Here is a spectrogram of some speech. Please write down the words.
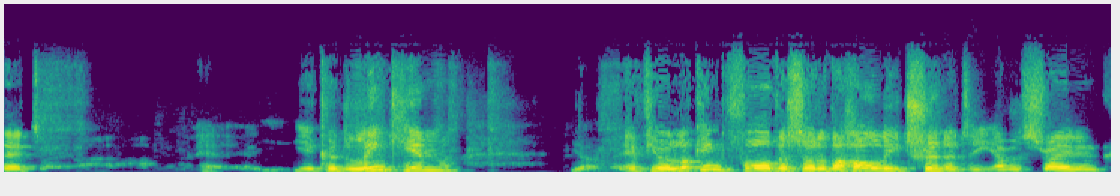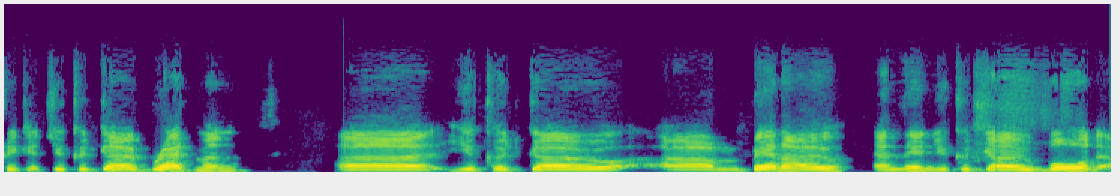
that you could link him. If you're looking for the sort of the holy trinity of Australian cricket, you could go Bradman, uh, you could go um, Benaud, and then you could go Border.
